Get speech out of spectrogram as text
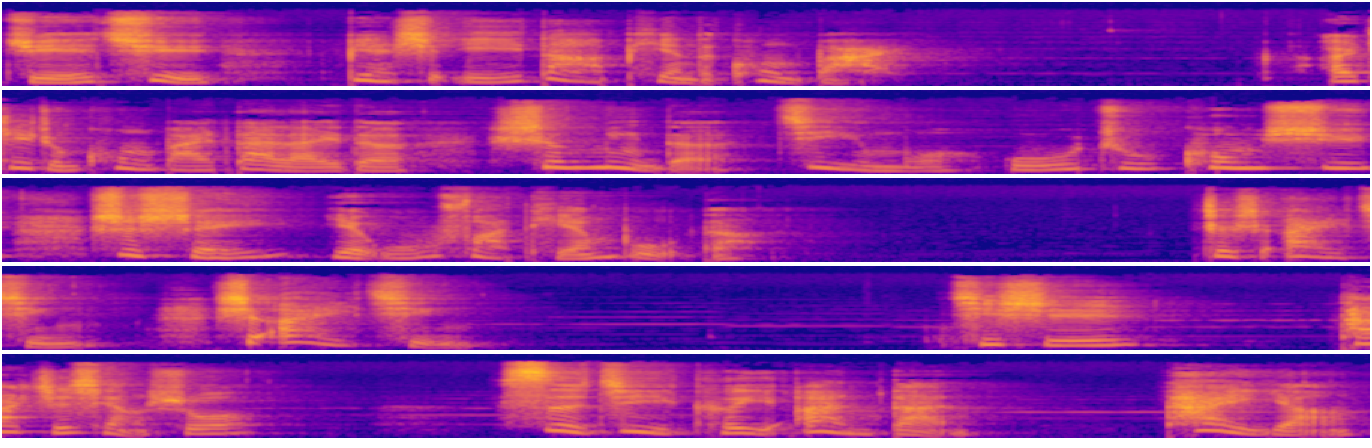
绝去便是一大片的空白。而这种空白带来的生命的寂寞、无助、空虚，是谁也无法填补的。这是爱情，是爱情。其实。他只想说，四季可以暗淡，太阳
